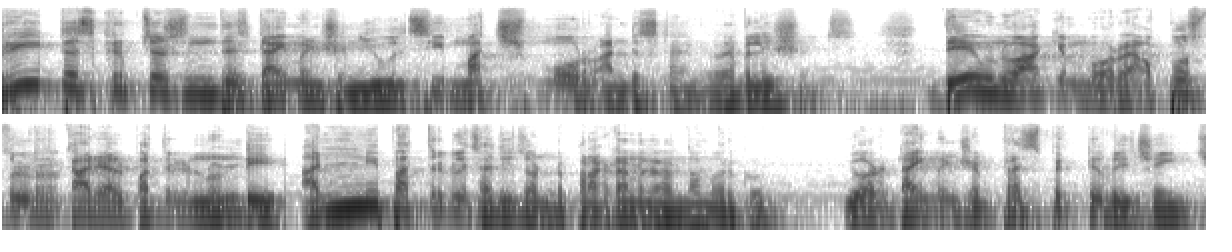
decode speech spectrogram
read the scriptures in this dimension you will see much more understand revolutions దేవుని వాక్యం అపోస్తుల కార్యాల పత్రిక నుండి అన్ని పత్రికలు చదివి చూడండి ప్రకటన గ్రంథం వరకు. Your dimension perspective will change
